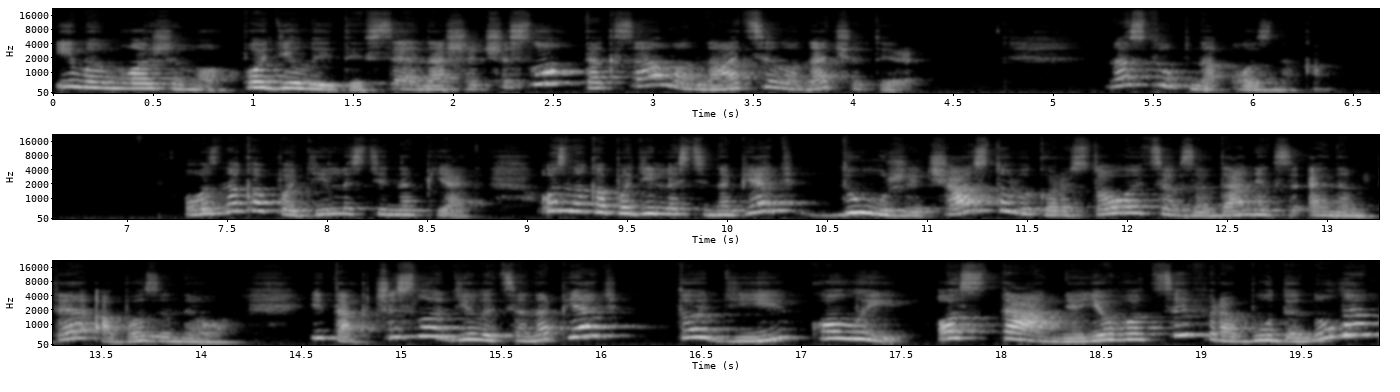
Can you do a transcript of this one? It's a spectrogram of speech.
і ми можемо поділити все наше число так само націло на 4. Наступна ознака. Ознака подільності на 5. Ознака подільності на 5 дуже часто використовується в завданнях з НМТ або ЗНО. І так, число ділиться на 5 тоді, коли остання його цифра буде нулем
